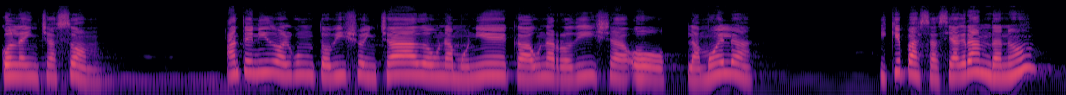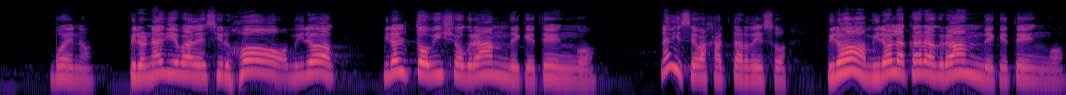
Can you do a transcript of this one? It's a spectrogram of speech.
con la hinchazón. ¿Han tenido algún tobillo hinchado, una muñeca, una rodilla o la muela? ¿Y qué pasa? Se agranda, ¿no? Bueno, pero nadie va a decir, oh, mirá, mirá el tobillo grande que tengo. Nadie se va a jactar de eso. Mirá, mirá la cara grande que tengo.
